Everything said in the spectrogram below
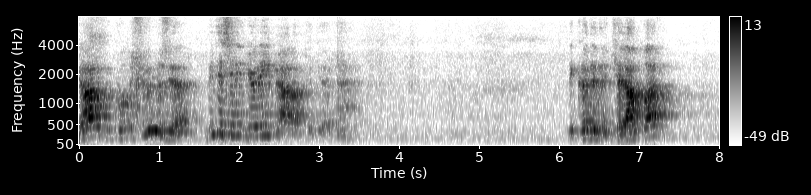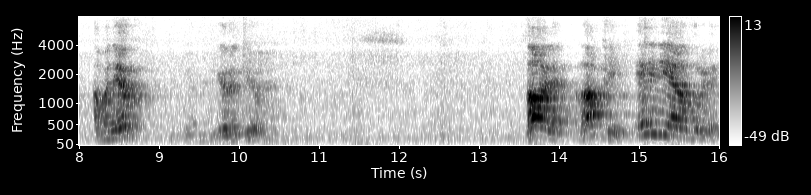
Ya Rabbi konuşuyoruz ya. Bir de seni göreyim ya Rabbi diyor. Dikkat edin kelam var ama ne yok? Görüntü yok. Gale Rabbi elini yanzur ileyk.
